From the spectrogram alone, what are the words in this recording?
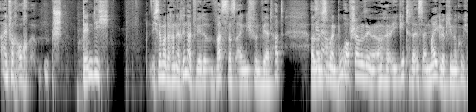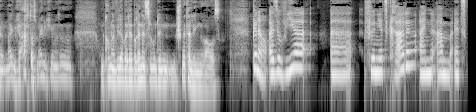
einfach auch ständig, ich sag mal, daran erinnert werde, was das eigentlich für einen Wert hat. Also ich Genau. so mein Buch aufschlagen und sehe, ach, Igitt, da ist ein Maiglöckchen, dann gucke ich halt Maiglöckchen, ach, das Maiglöckchen und komme dann wieder bei der Brennnessel und den Schmetterlingen raus. Genau, also wir äh, führen jetzt gerade ein, haben jetzt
